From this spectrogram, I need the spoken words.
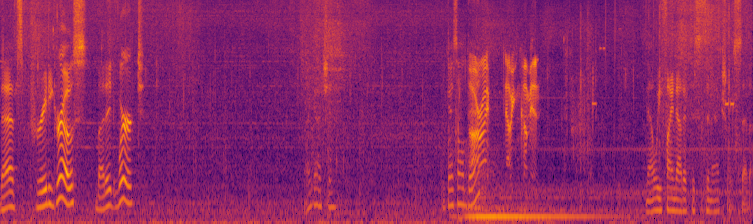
That's pretty gross, but it worked. I got you. You guys all dead? All right, now you can come in. Now we find out if this is an actual setup.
